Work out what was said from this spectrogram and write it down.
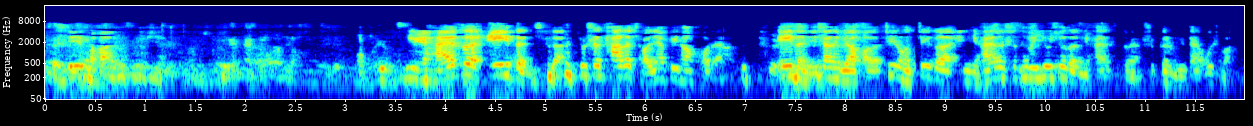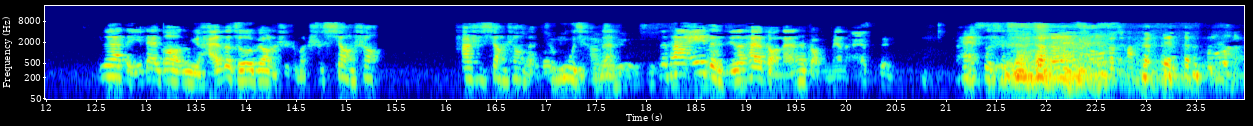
C 什么？女孩子 A 等级的，就是她的条件非常好的，A 等级相对比较好的这种，这个女孩子是特别优秀的女孩子，怎么样？是更容易带？为什么？因为她等级带高，女孩子择偶标准是什么？是向上。她是向上的，是慕强的。那她 A 等级的，她要找男，的，她找什么样的？S 是什么？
